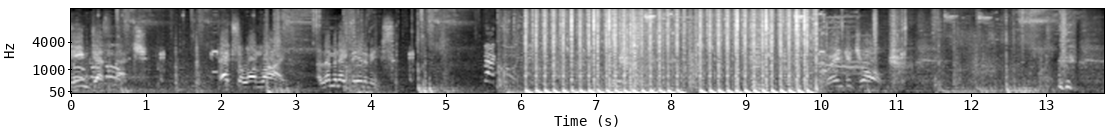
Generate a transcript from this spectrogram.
Team deathmatch. Exo online. Eliminate the enemies. Back door! We're in control.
